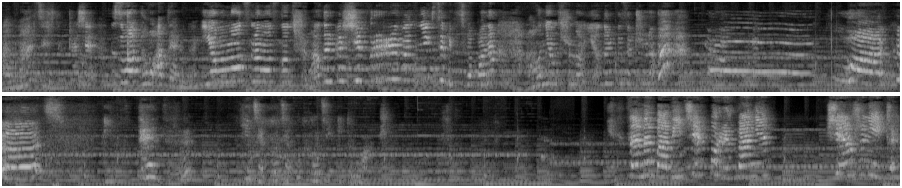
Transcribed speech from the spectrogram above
a Marcyś w tym czasie złapał Adelkę i ją mocno, mocno trzyma. Adelka się wrywa, nie chce być złapana, a on ją trzyma i Adelka zaczyna płakać. I wtedy Kicia Kocia podchodzi i tłumaczy. Nie chcemy bawić się w porywanie księżniczek,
